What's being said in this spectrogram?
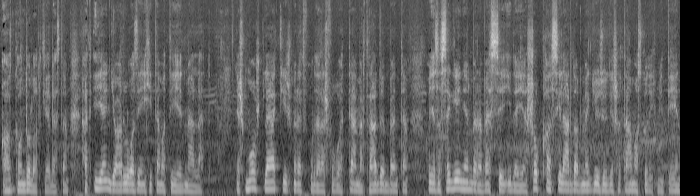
Azt gondolod, kérdeztem. Hát ilyen gyarló az én hitem a tiéd mellett és most lelkiismeret furdalás fogott el, mert rádöbbentem, hogy ez a szegény ember a veszély idején sokkal szilárdabb meggyőződésre támaszkodik, mint én.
